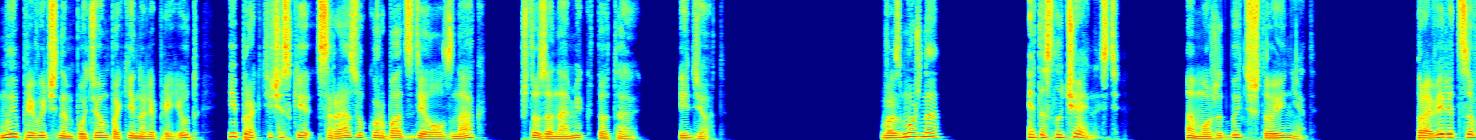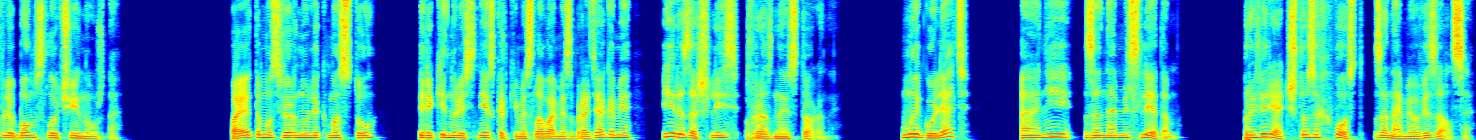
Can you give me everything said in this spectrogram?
Мы привычным путем покинули приют, и практически сразу Курбат сделал знак, что за нами кто-то идет. Возможно, это случайность, а может быть, что и нет. Провериться в любом случае нужно. Поэтому свернули к мосту, перекинулись несколькими словами с бродягами и разошлись в разные стороны. Мы гулять, а они за нами следом. Проверять, что за хвост за нами увязался.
